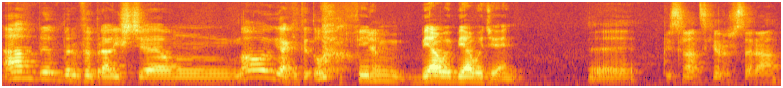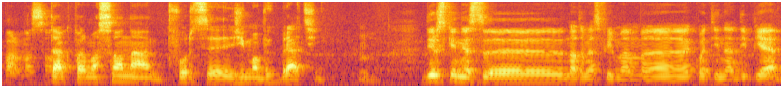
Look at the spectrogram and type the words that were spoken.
a wy wy- wybraliście, mm, no jaki tytuł? Film Biały, Biały Dzień. Yy, Islandzki reżysera Palma tak, Palmasona, twórcy Zimowych Braci. Deerskin jest e, natomiast filmem e, Quentina Dipie,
